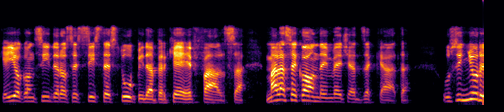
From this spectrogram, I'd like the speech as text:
che io considero sessista e stupida perché è falsa, ma la seconda invece è azzeccata. Un signore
